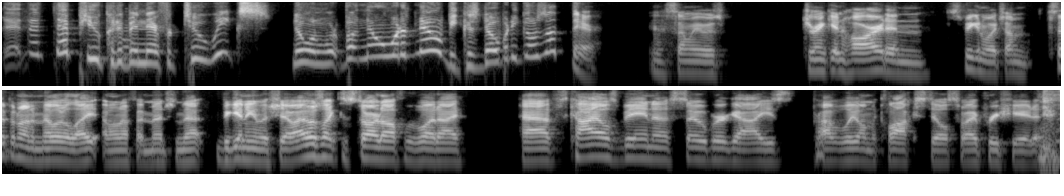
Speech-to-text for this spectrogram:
That, that, that puke could have been there for two weeks. No one would, but no one would have known because nobody goes up there. And somebody was drinking hard. And speaking of which, I'm sipping on a Miller Lite. I don't know if I mentioned that beginning of the show. I always like to start off with what I have. Kyle's being a sober guy. He's probably on the clock still, so I appreciate it.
